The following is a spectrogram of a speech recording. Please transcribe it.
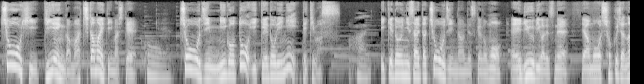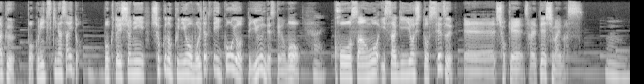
張飛義援が待ち構えていまして。超人見事生け捕りにできます。はい。生け捕りにされた超人なんですけども、えー、劉備がですね、いやもう職じゃなく僕につきなさいと。僕と一緒に職の国を盛り立てていこうよって言うんですけども、はい。降参を潔しとせず、えー、処刑されてしまいます。うん。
